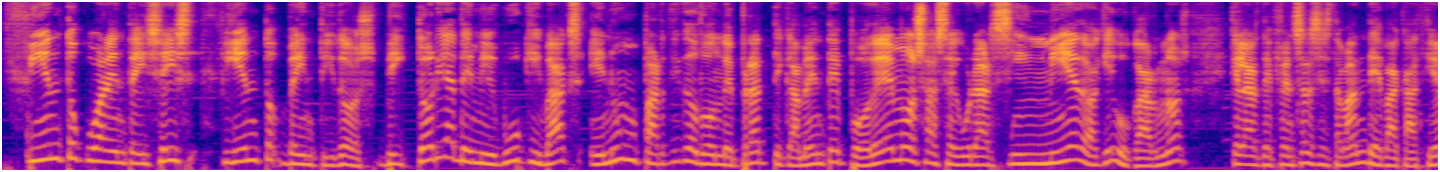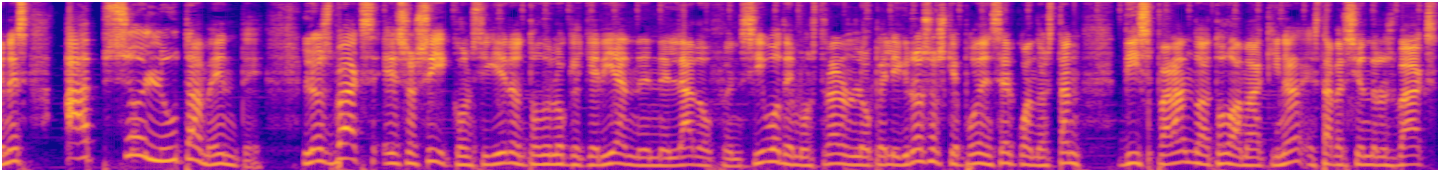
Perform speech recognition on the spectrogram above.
146-122. Victoria de Milwaukee Bucks en un partido donde prácticamente podemos asegurar sin miedo a equivocarnos que las defensas estaban de vacaciones absolutamente. Los Bucks, eso sí, consiguieron todo lo que querían en el lado ofensivo, demostraron lo peligrosos que pueden ser cuando están disparando a toda máquina. Esta versión de los Bucks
